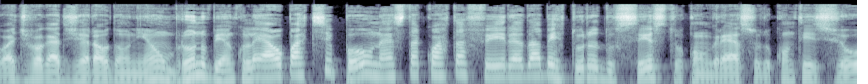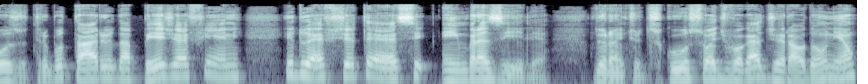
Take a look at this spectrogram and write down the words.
O advogado-geral da União, Bruno Bianco Leal, participou nesta quarta-feira da abertura do sexto Congresso do Contencioso Tributário da PGFN e do FGTS em Brasília. Durante o discurso, o advogado-geral da União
